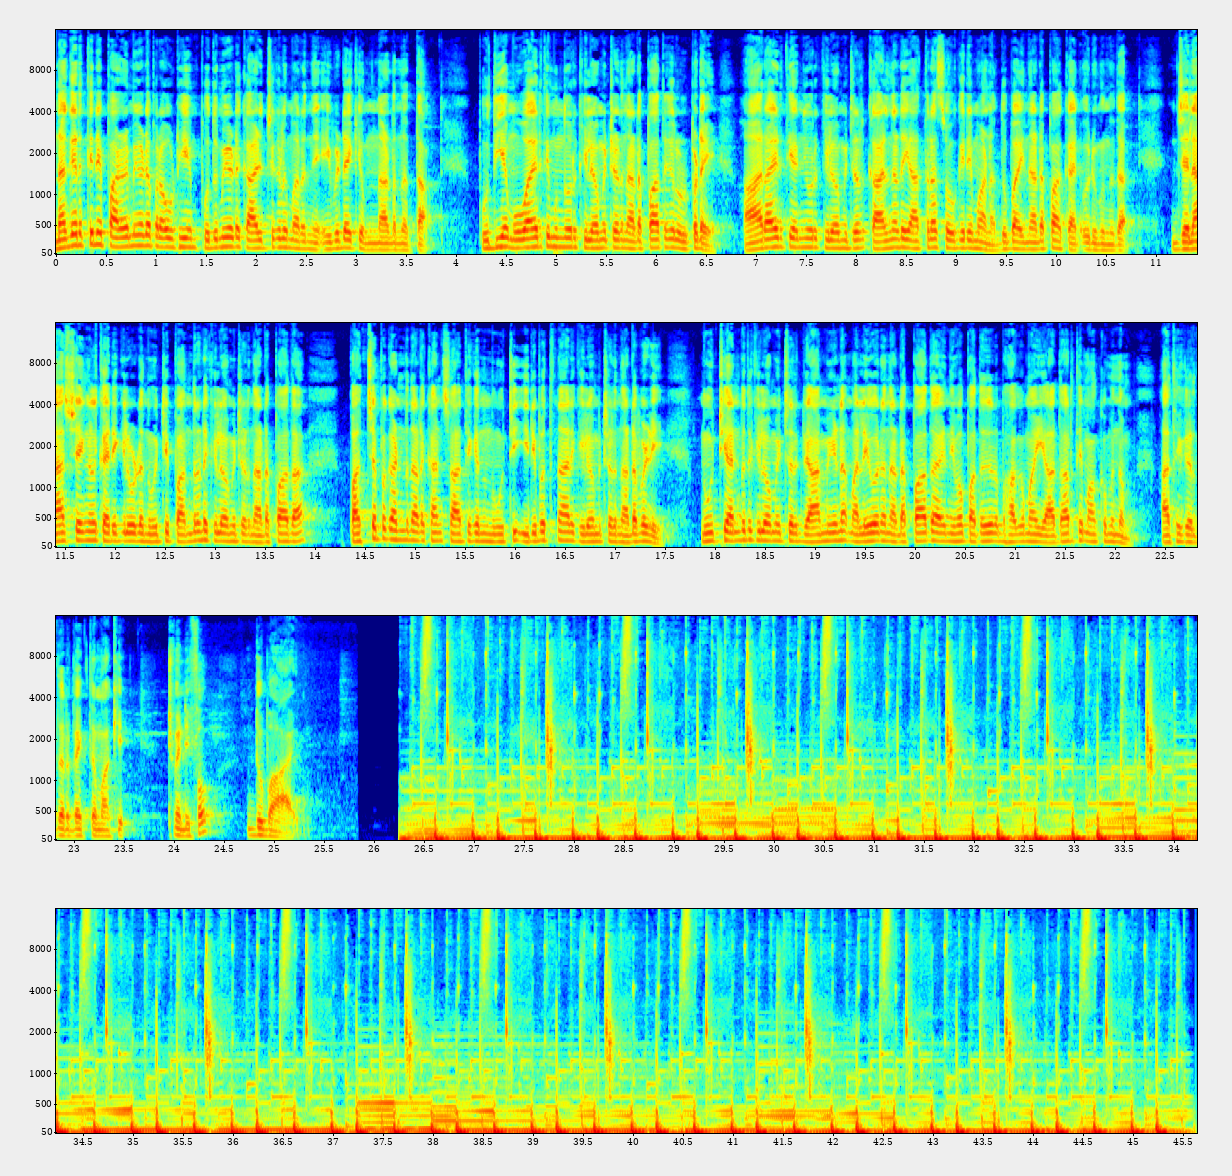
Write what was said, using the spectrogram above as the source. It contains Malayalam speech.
നഗരത്തിന്റെ പഴമയുടെ പ്രൗഢിയും പുതുമയുടെ കാഴ്ചകളും അറിഞ്ഞ് ഇവിടേക്കും നടന്നെത്താം. പുതിയ മൂവായിരത്തി മുന്നൂറ് കിലോമീറ്റർ നടപ്പാതകൾ ഉൾപ്പെടെ ആറായിരത്തി അഞ്ഞൂറ് കിലോമീറ്റർ കാൽനട യാത്രാ സൗകര്യമാണ് ദുബായ് നടപ്പാക്കാൻ ഒരുങ്ങുന്നത്. ജലാശയങ്ങൾക്കരികിലൂടെ നൂറ്റി പന്ത്രണ്ട് കിലോമീറ്റർ നടപ്പാത പച്ചപ്പ് കണ്ടു നടക്കാൻ സാധിക്കുന്ന നൂറ്റി ഇരുപത്തിനാല് കിലോമീറ്റർ നടവഴി നൂറ്റി അൻപത് കിലോമീറ്റർ ഗ്രാമീണ മലയോര നടപ്പാത എന്നിവ പദ്ധതിയുടെ ഭാഗമായി യാഥാർത്ഥ്യമാക്കുമെന്നും അധികൃതർ വ്യക്തമാക്കി. Twenty Dubai.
